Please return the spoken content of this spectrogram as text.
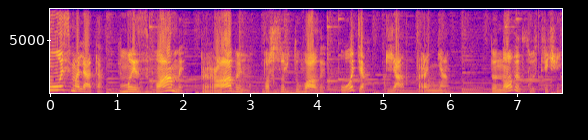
Ну ось, малята, ми з вами правильно посортували одяг для прання. До нових зустрічей!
